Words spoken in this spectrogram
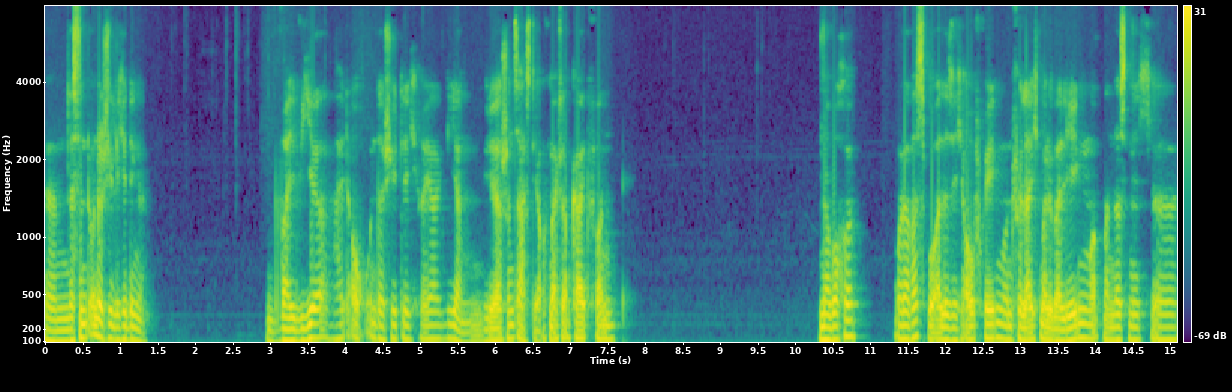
ähm, das sind unterschiedliche Dinge. Weil wir halt auch unterschiedlich reagieren. Wie du ja schon sagst, die Aufmerksamkeit von einer Woche oder was, wo alle sich aufregen und vielleicht mal überlegen, ob man das nicht äh,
